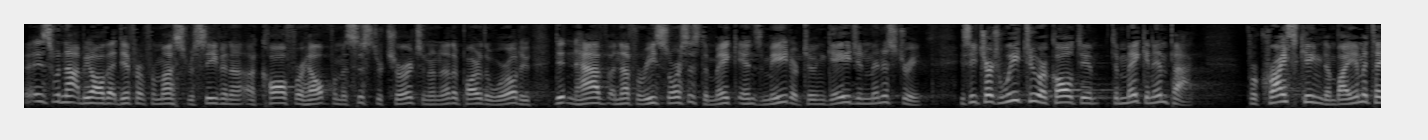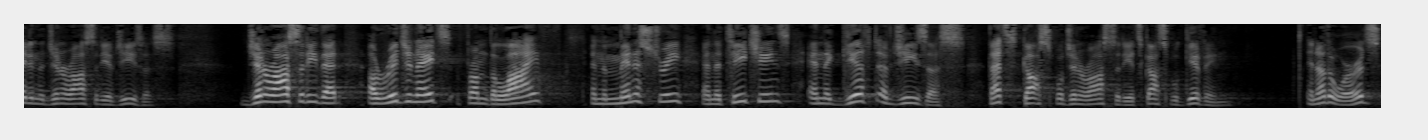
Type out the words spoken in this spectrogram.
This would not be all that different from us receiving a, a, call for help from a sister church in another part of the world who didn't have enough resources to make ends meet or to engage in ministry. You see, church, we too are called to, to make an impact for Christ's kingdom by imitating the generosity of Jesus. Generosity that originates from the life and the ministry and the teachings and the gift of Jesus. That's gospel generosity. It's gospel giving. In other words,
